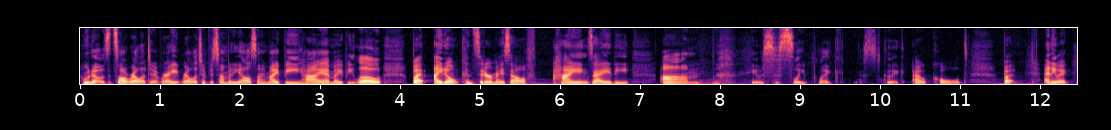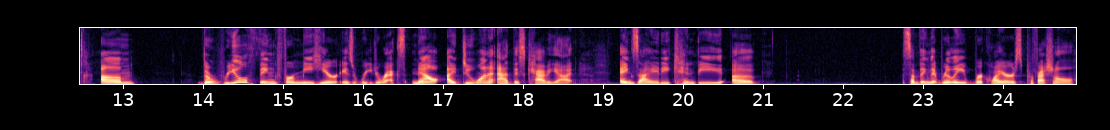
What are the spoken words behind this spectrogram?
who knows? It's all relative, right? Relative to somebody else, I might be high, I might be low, but I don't consider myself high anxiety. Um, he was asleep, like like out cold. But anyway, um, the real thing for me here is redirects. Now, I do want to add this caveat. Anxiety can be a something that really requires professional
